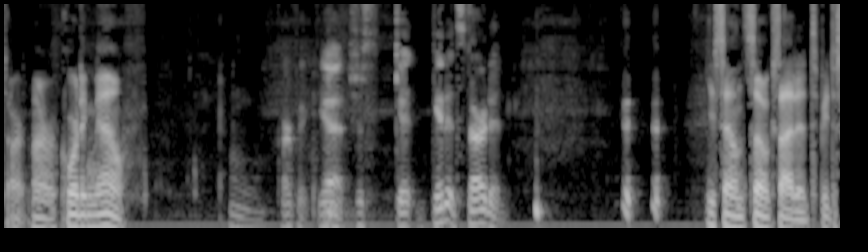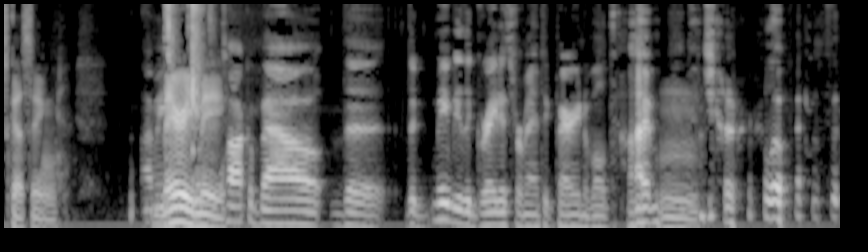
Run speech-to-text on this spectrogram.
Start my recording now. Perfect. Yeah, just get get it started. You sound so excited to be discussing. I mean, Marry me. To talk about the the maybe the greatest romantic pairing of all time, Jennifer Lopez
